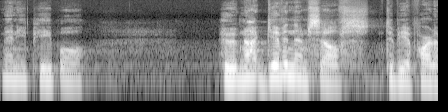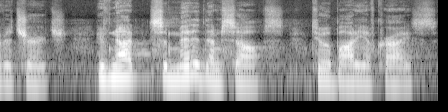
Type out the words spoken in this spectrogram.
many people who have not given themselves to be a part of a church, who've not submitted themselves to a body of Christ,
